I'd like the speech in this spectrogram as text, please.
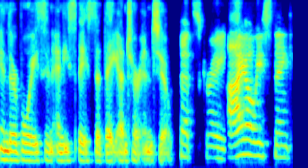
in their voice in any space that they enter into. That's great. I always think,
